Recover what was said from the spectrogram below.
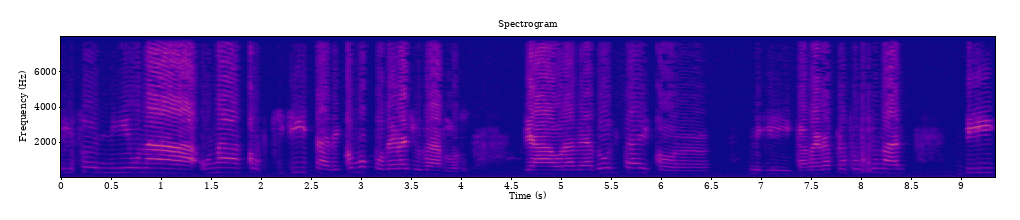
hizo en mí una, una cosquillita de cómo poder ayudarlos. Ya ahora de adulta y con mi carrera profesional, vi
